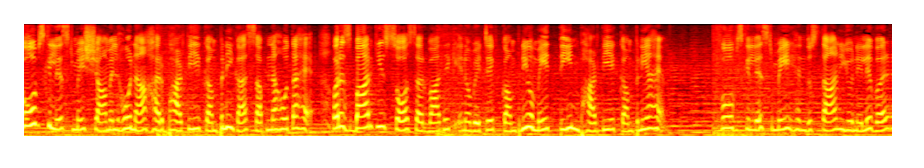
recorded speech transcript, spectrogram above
फोर्ब्स की लिस्ट में शामिल होना हर भारतीय कंपनी का सपना होता है और इस बार की 100 सर्वाधिक इनोवेटिव कंपनियों में तीन भारतीय कंपनियाँ हैं। फोर्ब्स की लिस्ट में हिंदुस्तान यूनिलीवर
